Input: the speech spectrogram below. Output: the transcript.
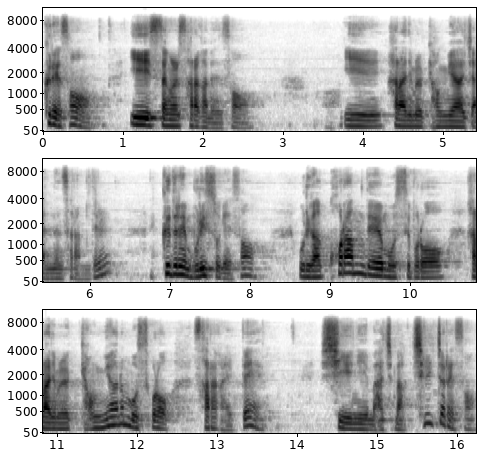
그래서 이 일상을 살아가면서 어, 이 하나님을 경외하지 않는 사람들, 그들의 무리 속에서 우리가 코람대의 모습으로 하나님을 경외하는 모습으로 살아갈 때 시인이 마지막 7절에서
